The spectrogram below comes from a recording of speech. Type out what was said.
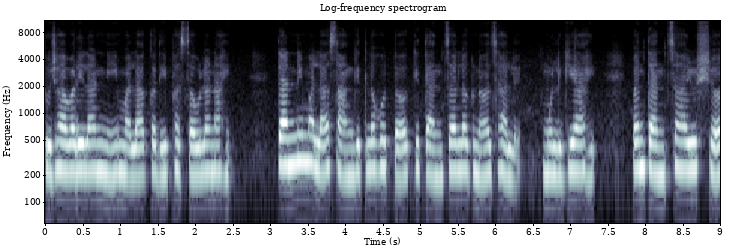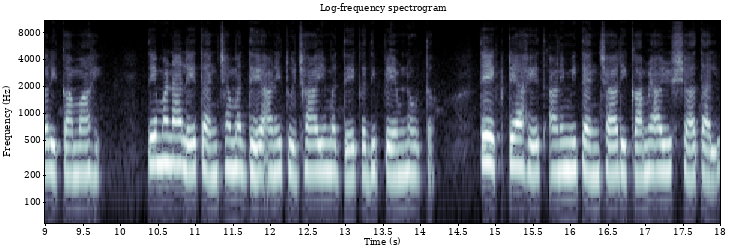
तुझ्या वडिलांनी मला कधी फसवलं नाही. त्यांनी मला सांगितलं होतं की त्यांचं लग्न झालंय, मुलगी आहे, पण त्यांचं आयुष्य रिकामं आहे. ते म्हणाले त्यांच्यामध्ये आणि तुझ्या आईमध्ये कधी प्रेम नव्हतं. ते एकटे आहेत आणि मी त्यांच्या रिकाम्या आयुष्यात आले.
